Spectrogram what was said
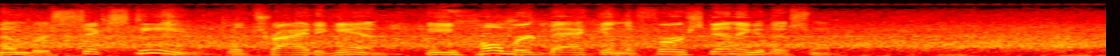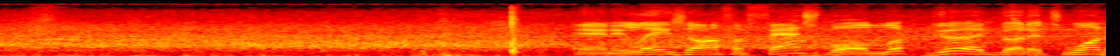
Number 16 will try it again. He homered back in the first inning of this one. And he lays off a fastball. Looked good, but it's 1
